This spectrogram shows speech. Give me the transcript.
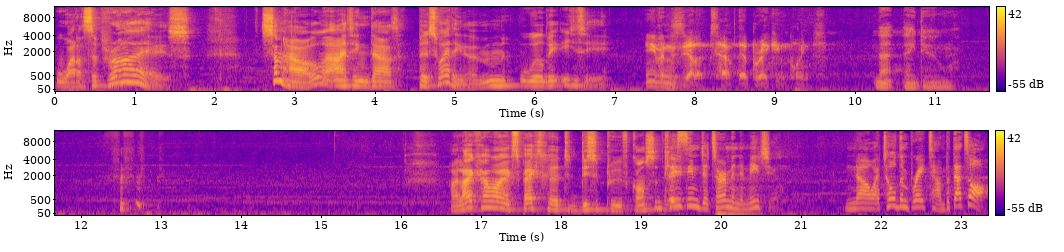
What a surprise! Somehow, I think that persuading them will be easy. Even zealots have their breaking points. That they do. I like how I expect her to disapprove constantly. They seem determined to meet you. No, I told them Breaktown, but that's all.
